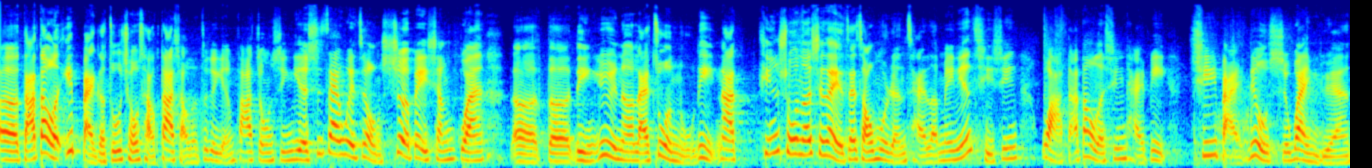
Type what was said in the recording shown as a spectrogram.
呃，达到了一百个足球场大小的这个研发中心，也是在为这种设备相关呃的领域呢来做努力。那听说呢，现在也在招募人才了，每年起薪哇达到了新台币七百六十万元。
